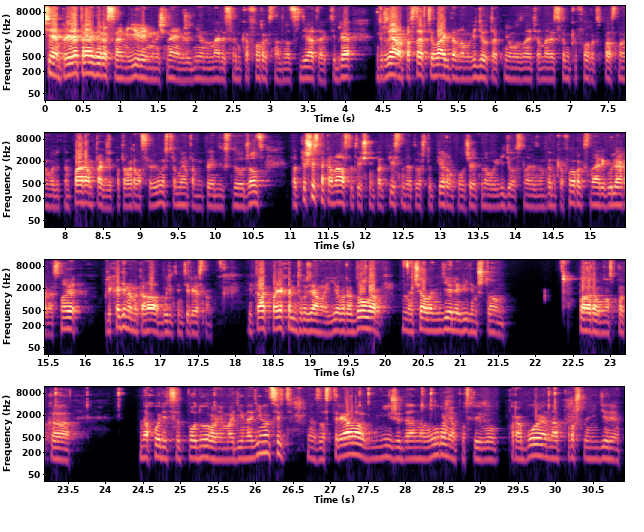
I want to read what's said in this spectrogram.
Всем привет, трейдеры, с вами Юрий, мы начинаем ежедневный анализ рынка Форекс на 29 октября. Друзья, поставьте лайк данному видео, так в нем узнаете анализ рынка Форекс по основным валютным парам, также по товарно-сырьевым инструментам и по индексу Dow Jones. Подпишись на канал, если ты еще не подписан, для того, чтобы первым получать новые видео с анализом рынка Форекс на регулярной основе. Приходи на мой канал, будет интересно. Итак, поехали, друзья мои, евро-доллар. Начало недели видим, что пара у нас пока находится под уровнем 1.11, застряла ниже данного уровня после его пробоя на прошлой неделе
